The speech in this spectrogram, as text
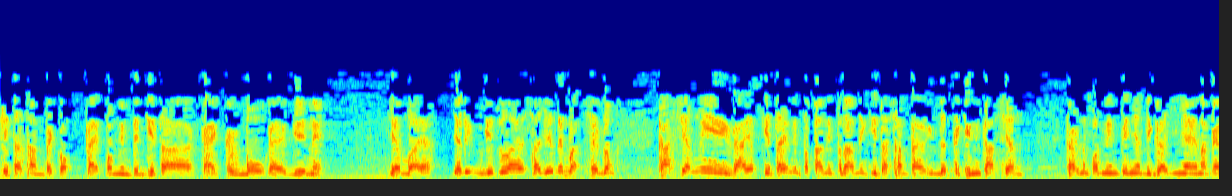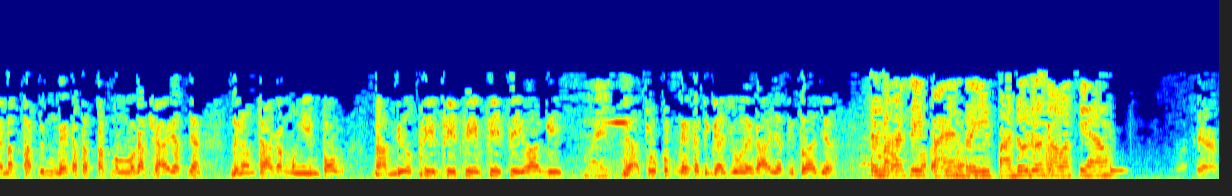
Kita sampai kok kayak pemimpin kita kayak kerbau kayak gini. Ya mbak ya. Jadi begitulah saja deh mbak. Saya bilang kasihan nih rakyat kita ini petani-petani kita sampai detik ini kasihan karena pemimpinnya digajinya enak-enak tapi mereka tetap memeras rakyatnya dengan cara mengimpor ngambil fee fee fee fee, fee lagi Baik. nggak cukup mereka digaji oleh rakyat itu aja Terima kasih Pak Henry. Pak Dodo, selamat siang. Siap.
